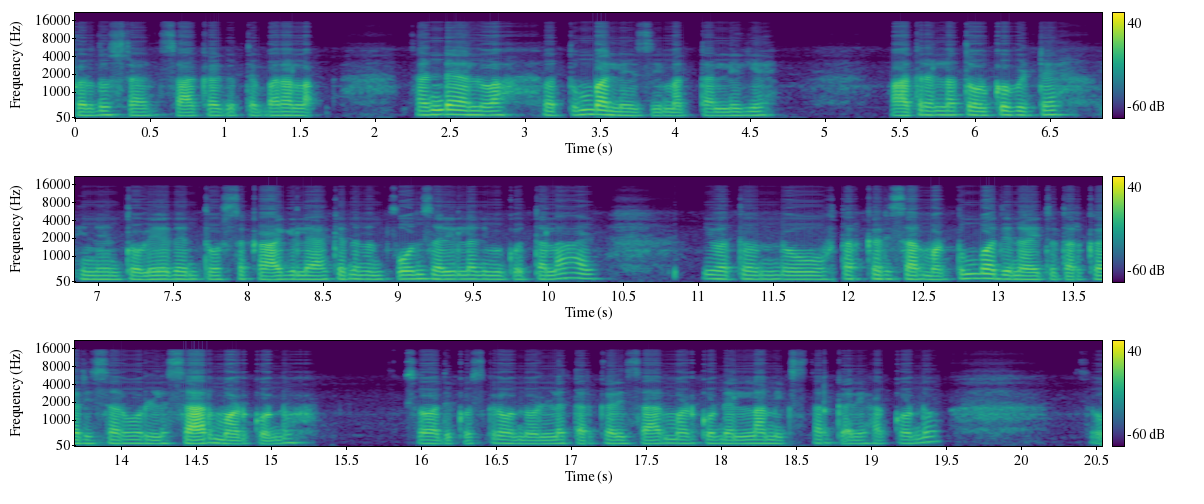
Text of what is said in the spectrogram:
ಕರೆದು ಸ್ಟಾರ್ಟ್ ಸಾಕಾಗುತ್ತೆ, ಬರಲ್ಲ. ಸಂಡೇ ಅಲ್ವಾ? ಇವತ್ತು ತುಂಬ ಲೇಸಿ ಮತ್ತು ಅಲ್ಲಿಗೆ ಪಾತ್ರೆ ಎಲ್ಲ ತೊಳ್ಕೊಬಿಟ್ಟೆ. ಇನ್ನೇನು ತೊಳೆಯೋದೇನು ತೋರ್ಸೋಕ್ಕಾಗಿಲ್ಲ ಯಾಕೆಂದರೆ ನನ್ನ ಫೋನ್ ಸರಿ ಇಲ್ಲ, ನಿಮಗೆ ಗೊತ್ತಲ್ಲ? ಇವತ್ತೊಂದು ತರಕಾರಿ ಸಾರು ಮಾಡಿ, ತುಂಬ ದಿನ ಆಯಿತು ತರಕಾರಿ ಸಾರು, ಒಳ್ಳೆ ಸಾರು ಮಾಡಿಕೊಂಡು. ಸೊ ಅದಕ್ಕೋಸ್ಕರ ಒಂದು ಒಳ್ಳೆ ತರಕಾರಿ ಸಾರು ಮಾಡಿಕೊಂಡು, ಎಲ್ಲ ಮಿಕ್ಸ್ ತರಕಾರಿ ಹಾಕ್ಕೊಂಡು. ಸೊ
